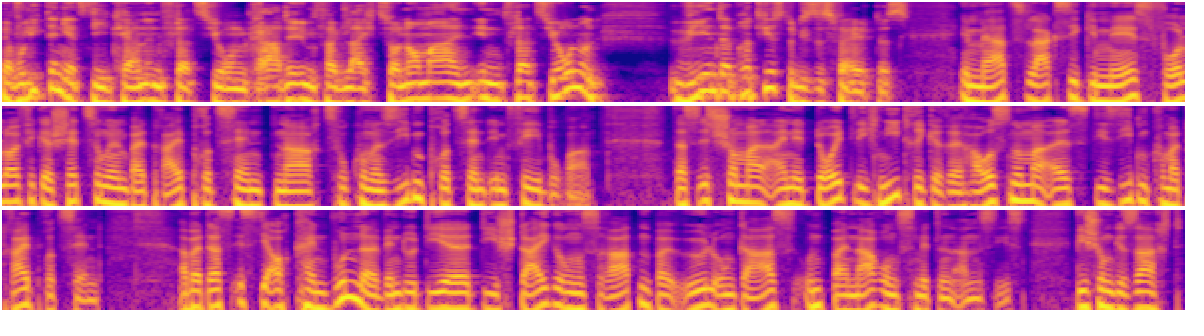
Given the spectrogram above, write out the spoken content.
Ja, wo liegt denn jetzt die Kerninflation gerade im Vergleich zur normalen Inflation und wie interpretierst du dieses Verhältnis? Im März lag sie gemäß vorläufiger Schätzungen bei drei Prozent nach 2,7 Prozent im Februar. Das ist schon mal eine deutlich niedrigere Hausnummer als die 7,3 Prozent. Aber das ist ja auch kein Wunder, wenn du dir die Steigerungsraten bei Öl und Gas und bei Nahrungsmitteln ansiehst. Wie schon gesagt,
